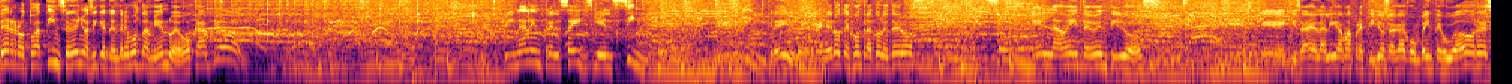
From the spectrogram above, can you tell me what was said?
derrotó a Tincedeño, así que tendremos también nuevo campeón. Final entre el 6 y el 5. Increíble. Rejerotes contra Toleteros en la 2022 que quizás es la liga más prestigiosa acá con 20 jugadores.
